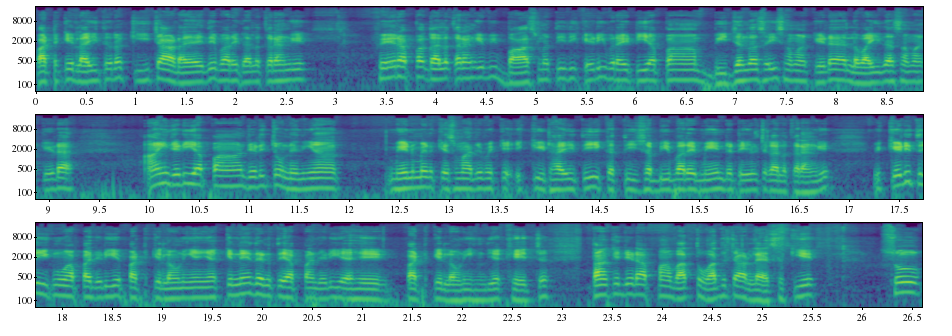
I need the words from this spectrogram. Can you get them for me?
ਪੱਟ ਕੇ ਲਾਈ ਤੇ ਉਹਦਾ ਕੀ ਝਾੜ ਆਇਆ, ਇਹਦੇ ਬਾਰੇ ਗੱਲ ਕਰਾਂਗੇ। ਫਿਰ ਆਪਾਂ ਗੱਲ ਕਰਾਂਗੇ ਵੀ ਬਾਸਮਤੀ ਦੀ ਕਿਹੜੀ ਵੈਰਾਈਟੀ ਆਪਾਂ ਬੀਜਣ ਦਾ ਸਹੀ ਸਮਾਂ ਕਿਹੜਾ ਹੈ, ਲਵਾਈ ਦਾ ਸਮਾਂ ਕਿਹੜਾ ਹੈ। ਆਈ ਜਿਹੜੀ ਆਪਾਂ ਜਿਹੜੀ ਝੋਨੇ ਦੀਆਂ ਮੇਨ ਮੇਨ ਕਿਸਮਾਂ ਜਿਵੇਂ ਕਿ 21 28 30 31 26 ਬਾਰੇ ਮੇਨ ਡਿਟੇਲ 'ਚ ਗੱਲ ਕਰਾਂਗੇ। ਵੀ ਕਿਹੜੀ ਤਰੀਕ ਨੂੰ ਆਪਾਂ ਜਿਹੜੀ ਇਹ ਪੱਟ ਕੇ ਲਾਉਣੀ ਹੈ ਜਾਂ ਕਿੰਨੇ ਦਿਨ ਤੇ ਆਪਾਂ ਜਿਹੜੀ ਇਹ ਪੱਟ ਕੇ ਲਾਉਣੀ ਹੁੰਦੀ ਹੈ ਖੇਤ 'ਚ, ਤਾਂ ਕਿ ਜਿਹੜਾ ਆਪਾਂ ਵੱਧ ਤੋਂ ਵੱਧ ਝਾੜ ਲੈ ਸਕੀਏ। ਸੋ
